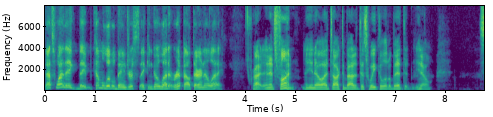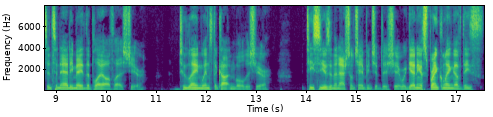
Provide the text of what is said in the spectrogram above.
that's why they they become a little dangerous. They can go let it rip out there in LA. Right. And it's fun. You know, I talked about it this week a little bit that, you know, Cincinnati made the playoff last year. Tulane wins the Cotton Bowl this year. TCU's in the national championship this year. We're getting a sprinkling of these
